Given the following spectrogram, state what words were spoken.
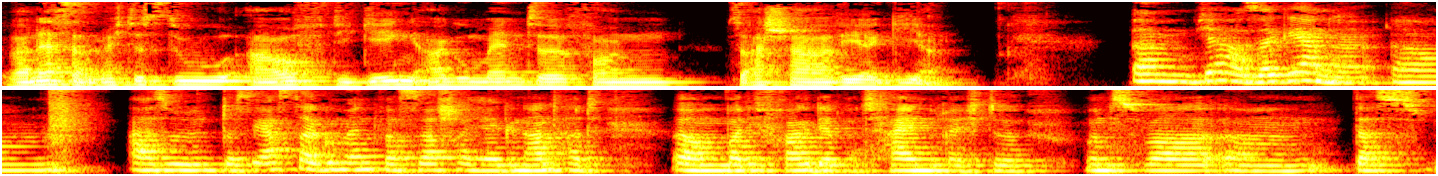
Vanessa, möchtest du auf die Gegenargumente von Sascha reagieren? Ähm, ja, sehr gerne. Ähm also das erste Argument, was Sascha ja genannt hat, ähm, war die Frage der Parteienrechte. Und zwar, ähm, dass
